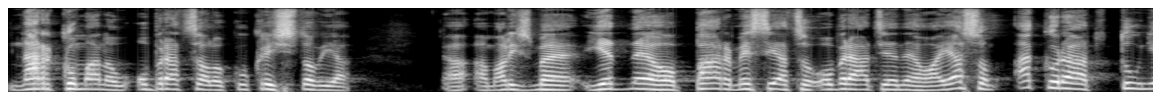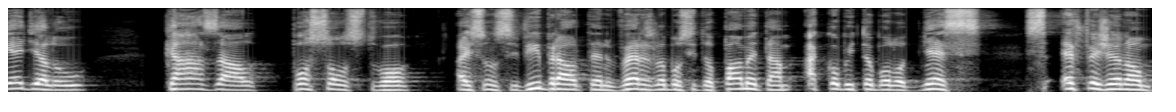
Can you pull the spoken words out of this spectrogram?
narkomanov obracalo ku Kristovi a, a, a mali sme jedného pár mesiacov obráteného a ja som akorát tú nedelu kázal posolstvo, aj som si vybral ten verš, lebo si to pamätám, ako by to bolo dnes s Efeženom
